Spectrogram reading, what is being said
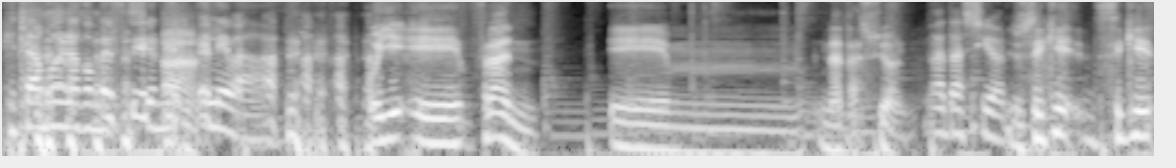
que estamos en una conversación Ah. elevada. Oye, eh, Fran, eh, natación. Natación. Yo sé que, sé que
